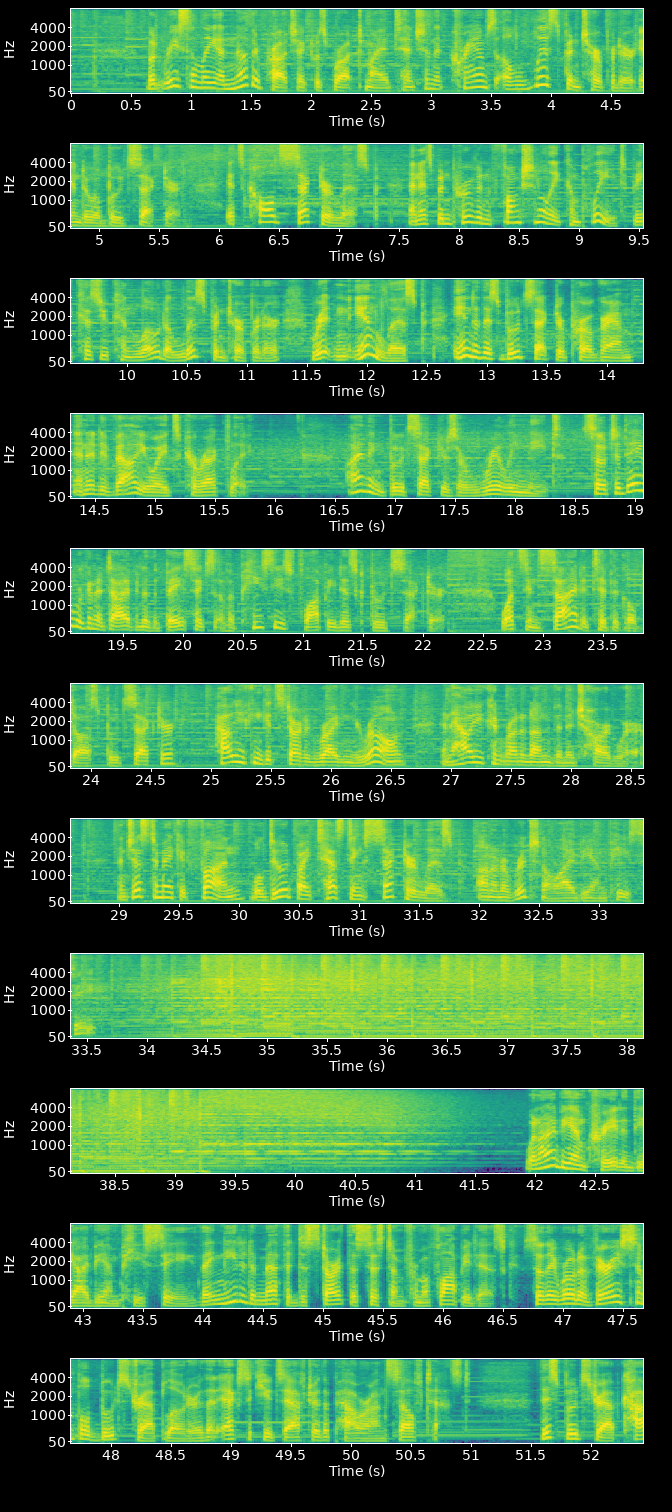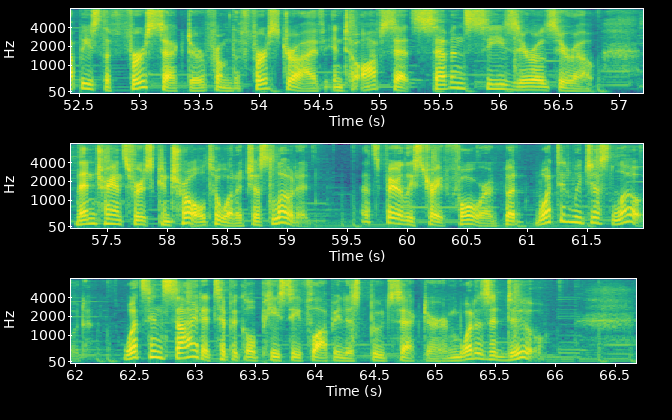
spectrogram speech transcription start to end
But recently another project was brought to my attention that crams a Lisp interpreter into a boot sector. It's called Sector Lisp, and it's been proven functionally complete because you can load a Lisp interpreter written in Lisp into this boot sector program and it evaluates correctly. I think boot sectors are really neat, so today we're going to dive into the basics of a PC's floppy disk boot sector, what's inside a typical DOS boot sector, how you can get started writing your own, and how you can run it on vintage hardware. And just to make it fun, we'll do it by testing Sector Lisp on an original IBM PC. When IBM created the IBM PC, they needed a method to start the system from a floppy disk, so they wrote a very simple bootstrap loader that executes after the power on self-test. This bootstrap copies the first sector from the first drive into offset 7C00, then transfers control to what it just loaded. That's fairly straightforward, but what did we just load? What's inside a typical PC floppy disk boot sector, and what does it do?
